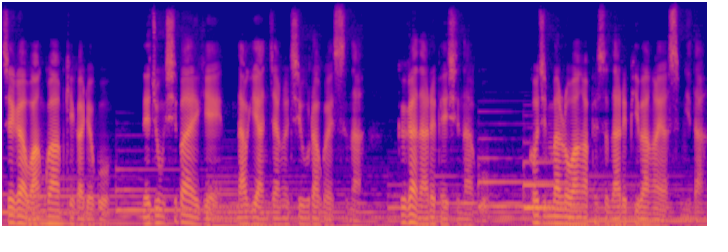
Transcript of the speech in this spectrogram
제가 왕과 함께 가려고 내 종 시바에게 나귀 한 장을 지우라고 했으나 그가 나를 배신하고 거짓말로 왕 앞에서 나를 비방하였습니다.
